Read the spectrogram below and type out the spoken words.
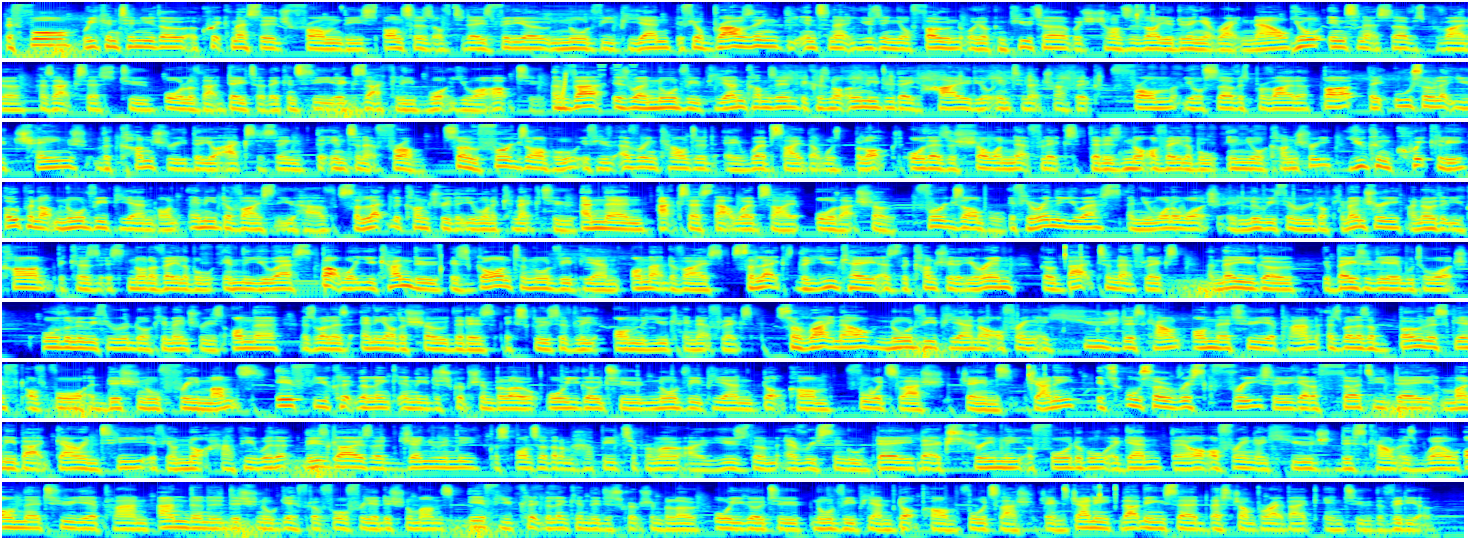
Before we continue though, a quick message from the sponsors of today's video, NordVPN. If you're browsing the internet using your phone or your computer, which chances are you're doing it right now, your internet service provider has access to all of that data. They can see exactly what you are up to. And that is where NordVPN comes in because not only do they hide your internet traffic from your service provider, but they also let you change the country that you're accessing the internet from. So for example, if you've ever encountered a website that was blocked or there's a show on Netflix that is not available in your country, you can quickly open up NordVPN on any device that you have, select the country that you want to connect to, and then access that website or that show. For example, if you're in the US and you want to watch a Louis Theroux documentary, I know that you can't because it's not available in the US, but what you can do is go onto NordVPN on that device, select the UK as the country that you're in, go back to Netflix, and there you go. You're basically able to watch all the Louis Theroux documentaries on there, as well as any other show that is exclusively on the UK Netflix. So right now, NordVPN are offering a huge discount on their two-year plan, as well as a bonus gift of four additional free months. If you click the link in the description below, or you go to nordvpn.com forward slash James Jani. It's also risk-free, so you get a 30-day money-back guarantee if you're not happy with it. These guys are genuinely a sponsor that I'm happy to promote. I use them every single day. They're extremely affordable. Again, they are offering a huge discount as well on their two-year plan and an additional gift of four free additional months if you click the link in the description below or you go to nordvpn.com forward slash James Jani. That being said, let's jump right back into the video.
